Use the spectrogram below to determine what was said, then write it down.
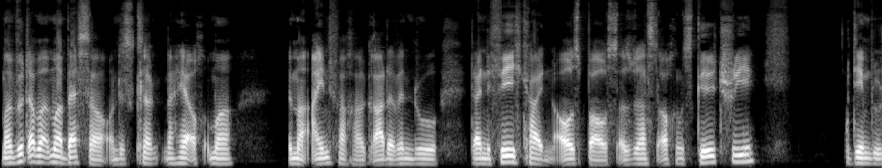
Man wird aber immer besser und es klingt nachher auch immer immer einfacher, gerade wenn du deine Fähigkeiten ausbaust. Also du hast auch ein Skilltree, dem du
